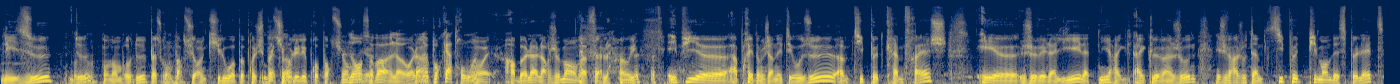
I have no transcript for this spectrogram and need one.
les œufs, deux, mon nombre deux, parce qu'on part sur un kilo à peu près. Je sais pas si vous voulez les proportions. Non, ça euh, va, là on voilà. en a pour 4 au moins. Ouais. Ah bah là largement on va faire là oui. Et puis euh, après donc j'en étais aux œufs, un petit peu de crème fraîche et euh, je vais la lier, la tenir avec, avec le vin jaune et je vais rajouter un petit peu de piment d'Espelette,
